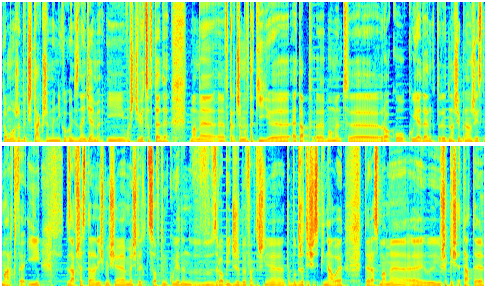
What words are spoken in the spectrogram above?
to może być tak, że my nikogo nie znajdziemy. I właściwie co wtedy? Mamy, e, wkraczamy w taki e, etap, e, moment roku Q1, który w naszej branży jest martwy i zawsze staraliśmy się myśleć, co w tym Q1 zrobić, żeby faktycznie te budżety się spinały. Teraz mamy już jakieś etaty,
